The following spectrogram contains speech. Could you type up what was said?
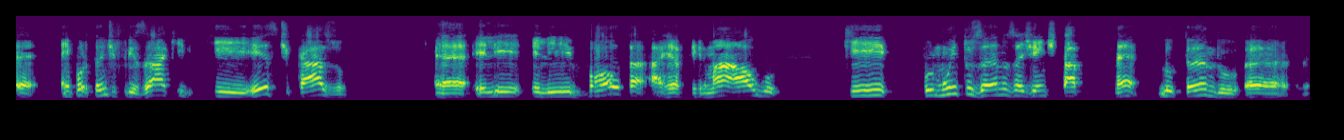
é, é, importante frisar que, que este caso é, ele, ele volta a reafirmar algo que por muitos anos a gente está né, lutando, uh,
